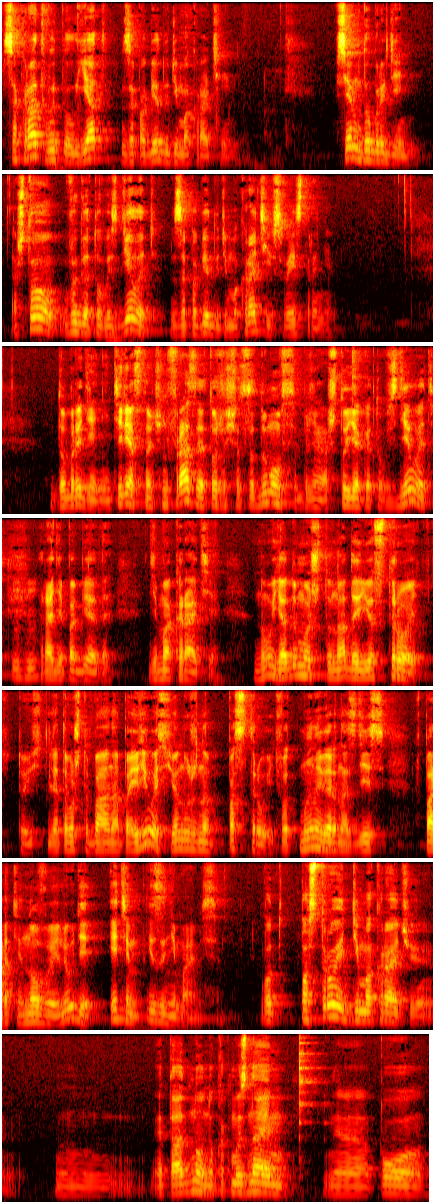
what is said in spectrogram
Сократ выпил яд за победу демократии. Всем добрый день. А что вы готовы сделать за победу демократии в своей стране? Добрый день. Интересная очень фраза. Я тоже сейчас задумался, блин, а что я готов сделать Мгм. ради победы демократии? Ну, я думаю, что надо ее строить. То есть для того, чтобы она появилась, ее нужно построить. Вот мы, наверное, здесь в партии «Новые люди» этим и занимаемся. Вот построить демократию это одно, но, как мы знаем, по,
